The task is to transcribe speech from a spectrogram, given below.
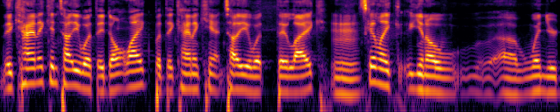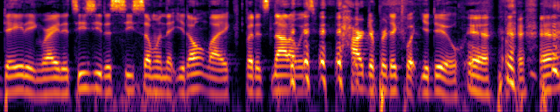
They kind of can tell you what they don't like, but they kind of can't tell you what they like. Mm. It's kind of like, you know, uh, when you're dating, right? It's easy to see someone that you don't like, but it's not always hard to predict what you do. Yeah. Okay. yeah.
